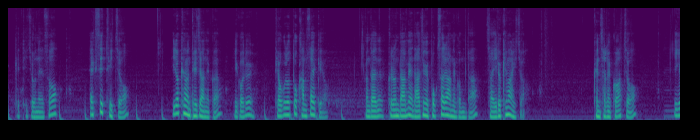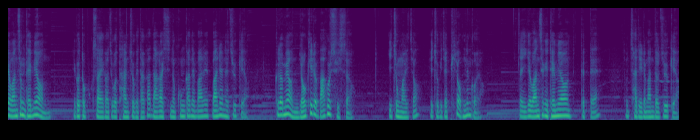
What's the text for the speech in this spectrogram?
이렇게 D zone에서 exit 있죠? 이렇게 하면 되지 않을까요? 이거를 벽으로 또 감쌀게요. 그런 다음에 나중에 복사를 하는 겁니다. 자 이렇게 말이죠. 괜찮을 것 같죠? 이게 완성되면 이것도 복사해가지고 다른 쪽에다가 나갈 수 있는 공간을 마련해 줄게요. 그러면 여기를 막을 수 있어요. 이쪽 말이죠. 이쪽 이제 필요 없는 거예요. 자 이게 완성이 되면 그때 좀 자리를 만들어 줄게요.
